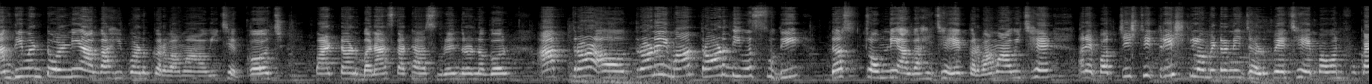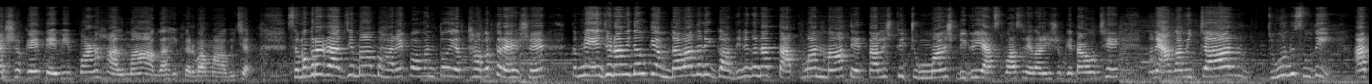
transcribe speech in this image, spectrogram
આંધીવન વંટોળની આગાહી પણ કરવામાં આવી છે. કચ્છ, પાટણ, બનાસકાંઠા, સુરેન્દ્રનગર આ ત્રણ ત્રણેયમાં ત્રણ દિવસ સુધી ડસ્ટ સ્ટોર્મની આગાહી છે, એ કરવામાં આવી છે અને 25 થી ત્રીસ કિલોમીટરની ઝડપે છે, એ પવન ફૂંકાઈ શકે તેવી પણ હાલમાં આગાહી કરવામાં આવી છે. સમગ્ર રાજ્યમાં ભારે પવન તો યથાવત રહેશે. તમને એ જણાવી દઉં કે અમદાવાદ અને ગાંધીનગરના તાપમાનમાં તેતાલીસથી ચુમ્માલીસ ડિગ્રી આસપાસ રહેવાની શક્યતાઓ છે અને આગામી ચાર જૂન સુધી આ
